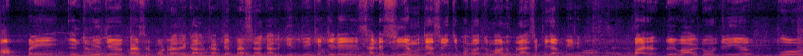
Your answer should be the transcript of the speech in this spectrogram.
ਆਪਣੀ ਇੰਟਰਵਿਊ 'ਚ ਪ੍ਰੈਸ ਰਿਪੋਰਟਰਾਂ ਦੇ ਗੱਲ ਕਰਦੇ ਪ੍ਰੈਸ ਨਾਲ ਗੱਲ ਕੀਤੀ ਕਿ ਜਿਹੜੇ ਸਾਡੇ ਸੀਐਮ ਤੇ ਅਸਲੀ 'ਚ ਭਗਵੰਤ ਮਾਨ ਨੂੰ ਬਣਾਇਆ ਸੀ ਪੰਜਾਬੀ ਨੇ। ਪਰ ਇਹ ਵਾਗਡੋਰ ਜਿਹੜੀ ਆ, ਉਹ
